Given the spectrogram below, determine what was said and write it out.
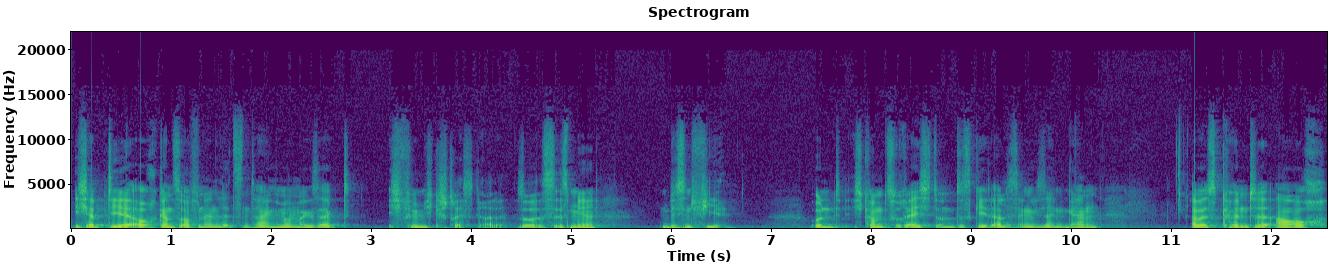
ich habe dir auch ganz offen in den letzten Tagen immer mal gesagt, ich fühle mich gestresst gerade. So, es ist mir ein bisschen viel. Und ich komme zurecht und es geht alles irgendwie seinen Gang. Aber es könnte auch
